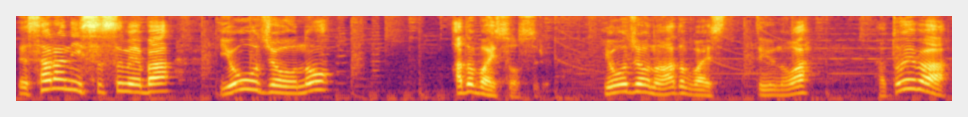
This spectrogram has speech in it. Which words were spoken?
でさらに進めば養生のアドバイスをする。養生のアドバイスっていうのは例えば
